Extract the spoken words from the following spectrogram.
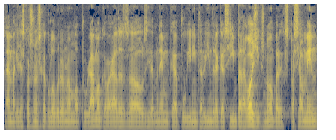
a aquelles persones que col·laboren amb el programa o que a vegades els hi demanem que puguin intervindre que siguin pedagògics, no? per, especialment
